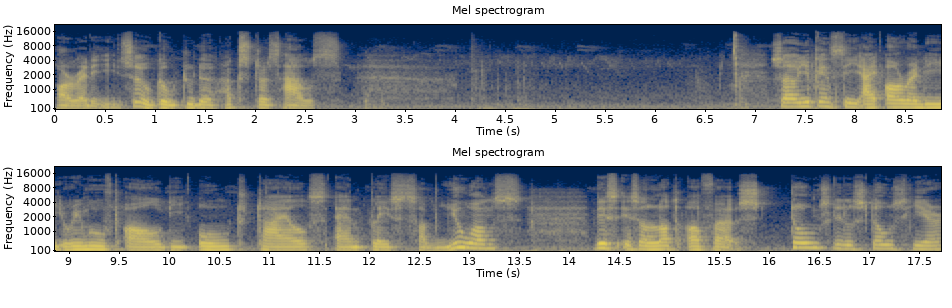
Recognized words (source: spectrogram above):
already. So go to the huckster's house So you can see I already removed all the old tiles and placed some new ones. This is a lot of uh, stones, little stones here,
